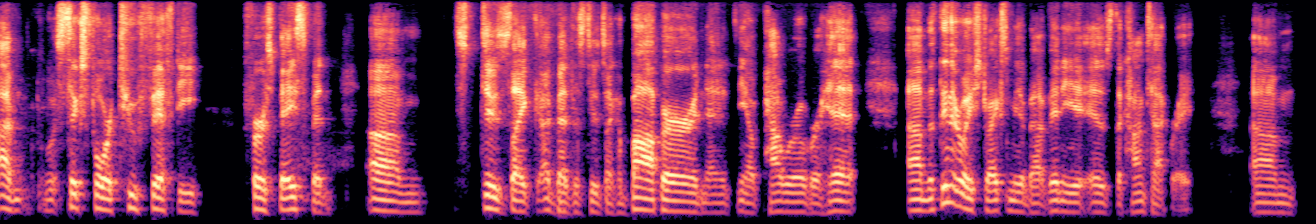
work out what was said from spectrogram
I'm 6'4, 250 first baseman. Um, dude's like, I bet this dude's like a bopper and, and you know, power over hit. Um, the thing that really strikes me about Vinny is the contact rate. Um,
